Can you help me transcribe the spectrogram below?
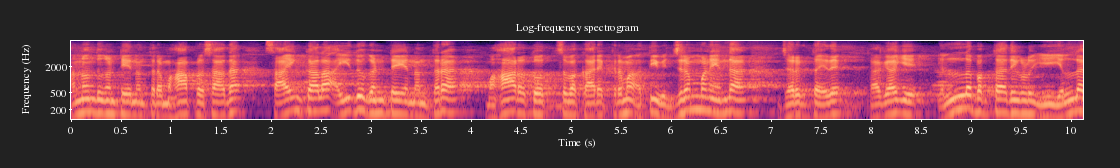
ಹನ್ನೊಂದು ಗಂಟೆಯ ನಂತರ ಮಹಾಪ್ರಸಾದ, ಸಾಯಂಕಾಲ ಐದು ಗಂಟೆಯ ನಂತರ ಮಹಾರಥೋತ್ಸವ ಕಾರ್ಯಕ್ರಮ ಅತಿ ವಿಜೃಂಭಣೆಯಿಂದ ಜರುಗ್ತಾ ಇದೆ. ಹಾಗಾಗಿ ಎಲ್ಲ ಭಕ್ತಾದಿಗಳು ಈ ಎಲ್ಲ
